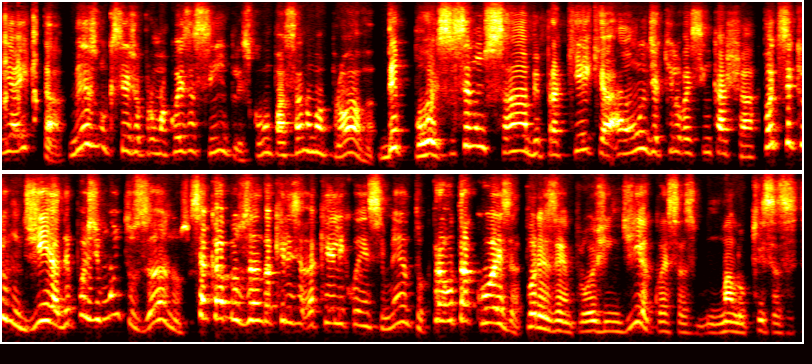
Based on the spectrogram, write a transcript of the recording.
E aí que tá. Mesmo que seja para uma coisa simples, como passar numa prova, depois, você não sabe para que, que aonde aquilo vai se encaixar, pode ser que um dia, depois de muitos anos, você acabe usando aquele, aquele conhecimento para outra coisa. Por exemplo, hoje em dia, com essas maluquices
